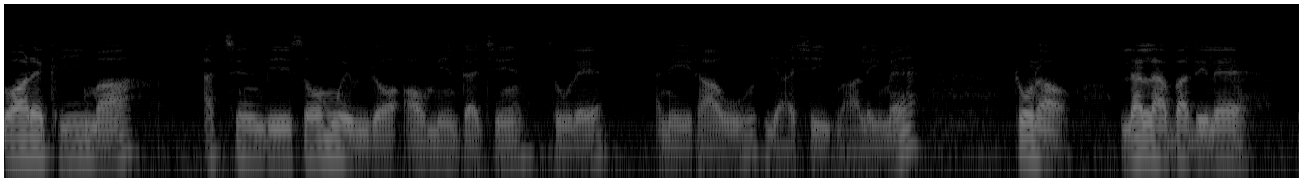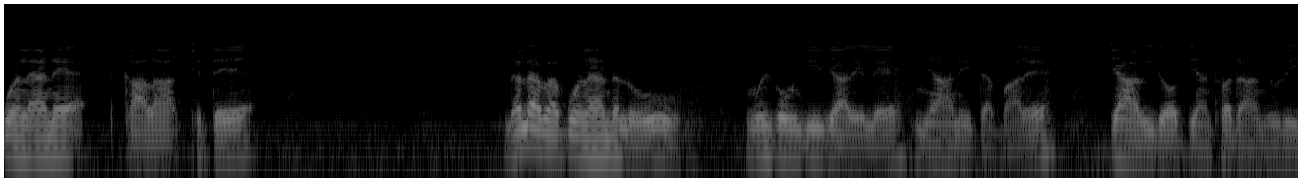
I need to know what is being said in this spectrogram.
သွားတဲ့ခရီးမှာအချင်းပြေစောမွေပြီးတော့အောင်မြင်တတ်ခြင်းဆိုတဲ့အနေအထားကိုရရှိပါလိမ့်မယ်ထို့နောက်လက်လက်ပတ်တွေလည်းပွင့်လန်းတဲ့ကာလဖြစ်တဲ့လက်လက်ပတ်ပွင့်လန်းတယ်လို့ငွေကုန်ကြီးကြတွေလည်းများနေတတ်ပါတယ်ရပြီးတော့ပြန်ထွက်တာမျိုးတွေ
